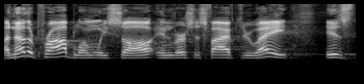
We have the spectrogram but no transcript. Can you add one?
Another problem we saw in verses 5 through 8 is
